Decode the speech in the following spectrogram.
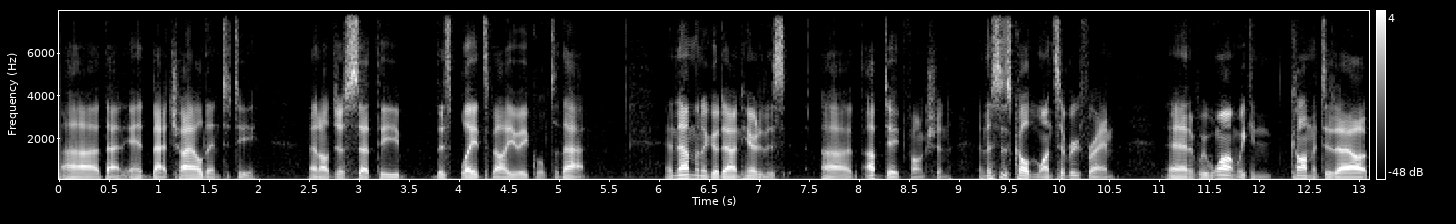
uh, that that child entity. And I'll just set the this blades value equal to that. And now I'm going to go down here to this uh, update function and this is called once every frame. And if we want we can comment it out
